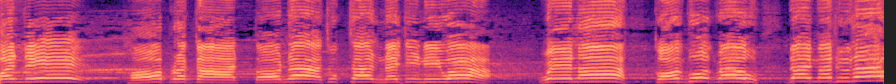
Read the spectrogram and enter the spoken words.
วันนี้ขอประกาศต่อหน้าทุกท่านในที่นี้ว่า เวลาของพวกเราได้มาถึงแล้ว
